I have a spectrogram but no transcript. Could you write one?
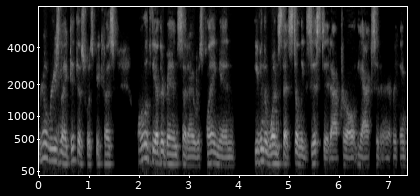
real reason I did this was because all of the other bands that I was playing in, even the ones that still existed after all the accident and everything,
